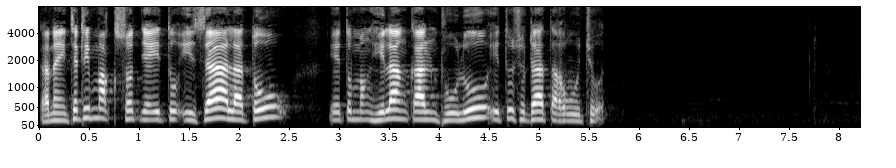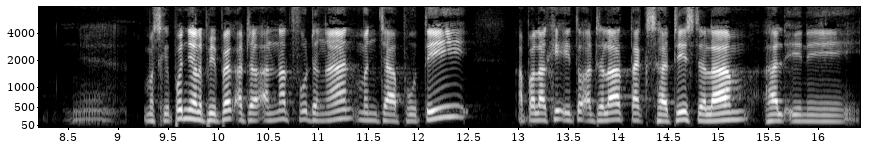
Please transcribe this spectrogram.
Karena yang jadi maksud yaitu izalatu, yaitu menghilangkan bulu itu sudah terwujud. Ya, meskipun yang lebih baik adalah anatfu dengan mencabuti Apalagi itu adalah teks hadis dalam hal ini.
